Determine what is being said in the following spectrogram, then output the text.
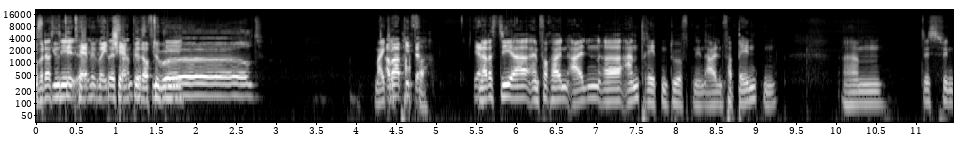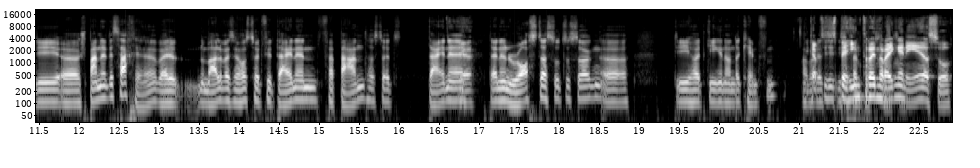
Undisputed äh, Heavyweight Champion of the die- die- World. Michael Aber Puffer. bitte. Ja. Na, dass die ja einfach in allen äh, antreten durften, in allen Verbänden. Ähm, das finde ich äh, spannende Sache, ja, weil normalerweise hast du halt für deinen Verband, hast du halt deine, Ja. deinen Roster sozusagen, äh, die halt gegeneinander kämpfen. Ich glaube, das, ist bei hinteren Rängen eher so.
